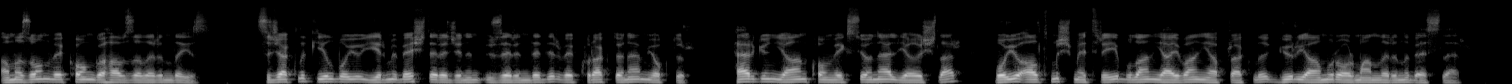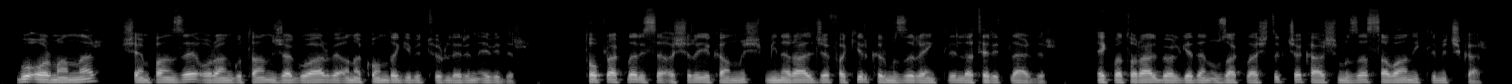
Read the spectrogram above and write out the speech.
Amazon ve Kongo havzalarındayız. Sıcaklık yıl boyu 25 derecenin üzerindedir ve kurak dönem yoktur. Her gün yağan konveksiyonel yağışlar, boyu 60 metreyi bulan yayvan yapraklı gür yağmur ormanlarını besler. Bu ormanlar, şempanze, orangutan, jaguar ve anakonda gibi türlerin evidir. Topraklar ise aşırı yıkanmış, mineralce fakir kırmızı renkli lateritlerdir. Ekvatoral bölgeden uzaklaştıkça karşımıza savan iklimi çıkar.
